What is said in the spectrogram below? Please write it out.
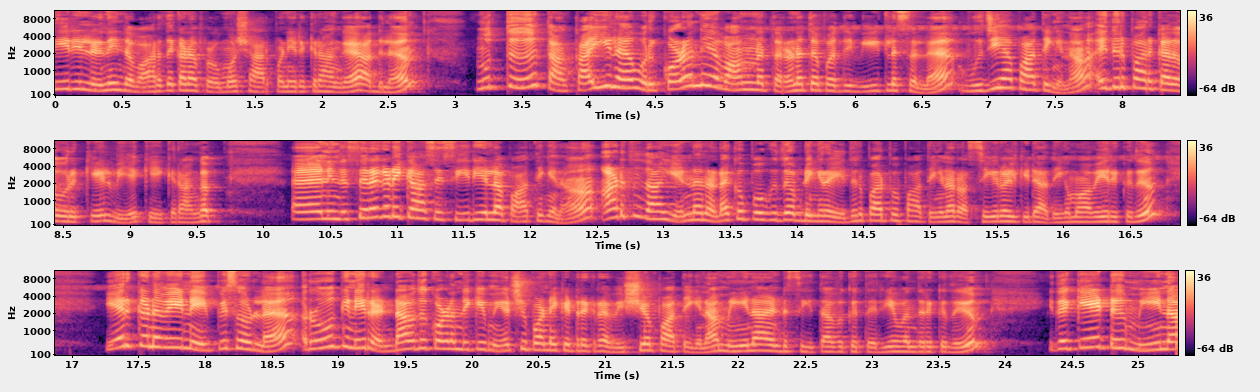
சீரியல்லேருந்து இந்த வாரத்துக்கான ப்ரோமோ ஷேர் பண்ணியிருக்கிறாங்க அதில் முத்து தான் கையில் ஒரு குழந்தைய வாங்கின தருணத்தை பற்றி வீட்டில் சொல்ல விஜயா பார்த்தீங்கன்னா எதிர்பார்க்காத ஒரு கேள்வியை கேட்குறாங்க அண்ட் இந்த சிறகடிக்க ஆசை சீரியலில் பார்த்தீங்கன்னா அடுத்ததாக என்ன நடக்க போகுது அப்படிங்கிற எதிர்பார்ப்பு பார்த்தீங்கன்னா ரசிகர்கள்கிட்ட அதிகமாகவே இருக்குது. ஏற்கனவே இந்த எபிசோடில் ரோகிணி ரெண்டாவது குழந்தைக்கு முயற்சி பண்ணிக்கிட்டு இருக்கிற விஷயம் பார்த்தீங்கன்னா மீனா அண்ட் சீதாவுக்கு தெரிய வந்திருக்குது. இதை கேட்டு மீனா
